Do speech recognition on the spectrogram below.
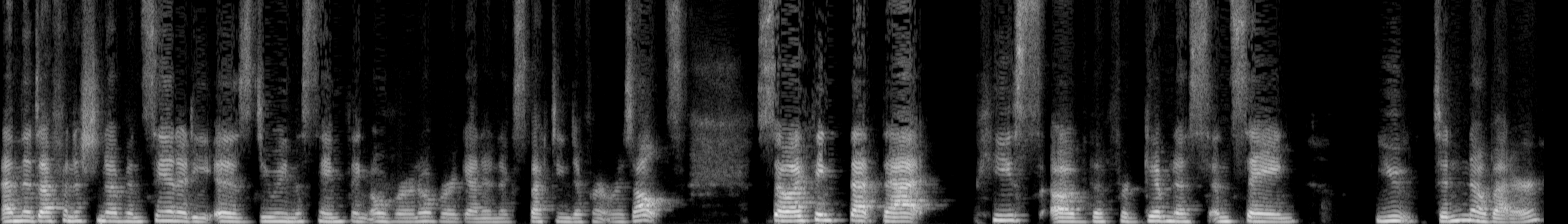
And the definition of insanity is doing the same thing over and over again and expecting different results. So I think that that piece of the forgiveness and saying, you didn't know better,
